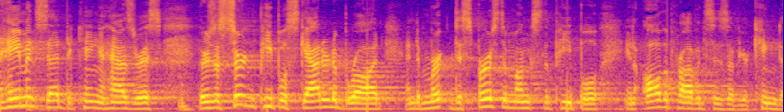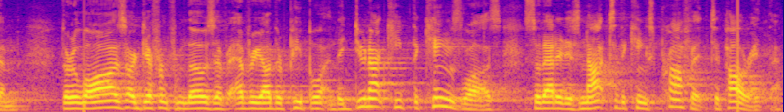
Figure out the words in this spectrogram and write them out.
Haman said to King Ahasuerus, There's a certain people scattered abroad and dispersed amongst the people in all the provinces of your kingdom. Their laws are different from those of every other people, and they do not keep the king's laws, so that it is not to the king's profit to tolerate them.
